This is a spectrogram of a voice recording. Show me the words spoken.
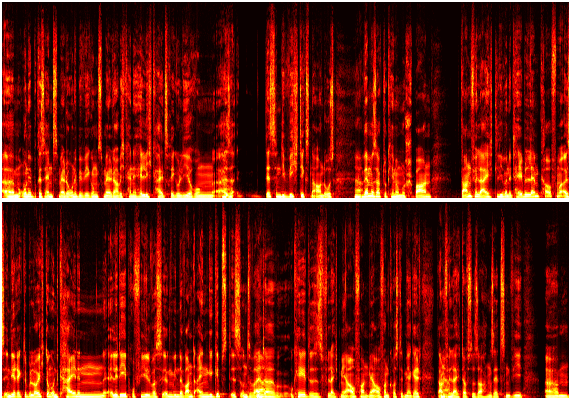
Ähm, ohne Präsenzmelder, ohne Bewegungsmelder habe ich keine Helligkeitsregulierung. Ja. Also das sind die wichtigsten A und O's. Ja. Wenn man sagt, okay, man muss sparen, dann vielleicht lieber eine Table Lamp kaufen als indirekte Beleuchtung und keinen LED-Profil, was irgendwie in der Wand eingegipst ist und so weiter. Ja. Okay, das ist vielleicht mehr Aufwand, mehr Aufwand kostet mehr Geld. Dann vielleicht auf so Sachen setzen wie ähm,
